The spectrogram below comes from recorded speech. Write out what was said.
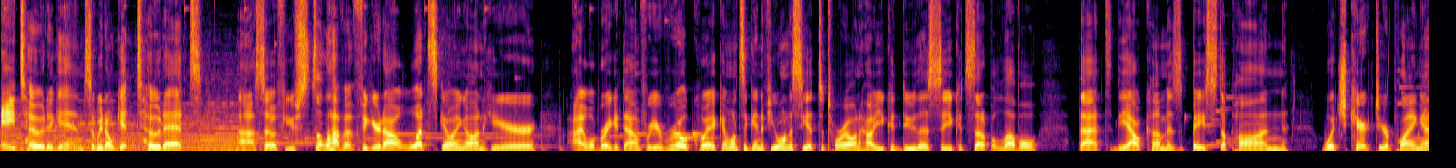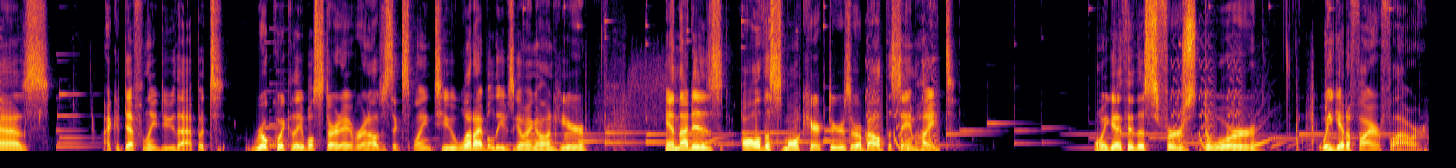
a Toad again. So we don't get Toadette. Uh, so if you still haven't figured out what's going on here, I will break it down for you real quick. And once again, if you want to see a tutorial on how you could do this, so you could set up a level that the outcome is based upon which character you're playing as, I could definitely do that. But real quickly, we'll start over and I'll just explain to you what I believe is going on here. And that is all the small characters are about the same height. When we go through this first door, we get a fire flower.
